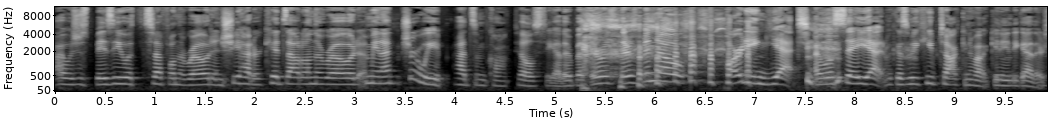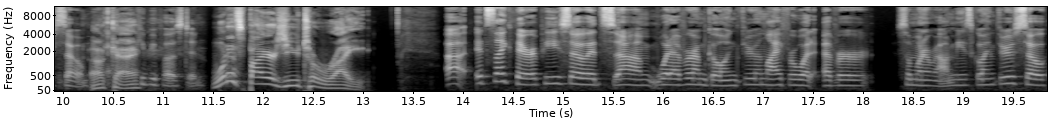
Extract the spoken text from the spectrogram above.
I was just busy with stuff on the road, and she had her kids out on the road. I mean, I'm sure we had some cocktails together, but there was there's been no partying yet. I will say yet because we keep talking about getting together. So okay, keep you posted. What inspires you to write? Uh, it's like therapy. So it's um, whatever I'm going through in life or whatever someone around me is going through. So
